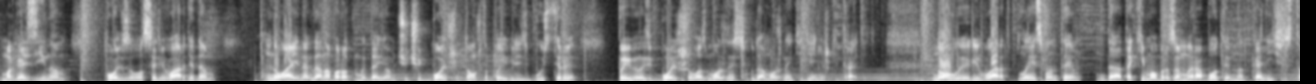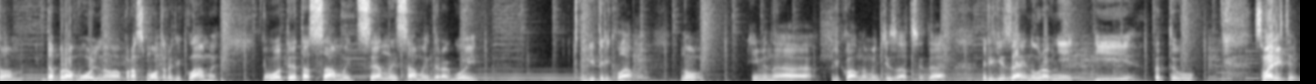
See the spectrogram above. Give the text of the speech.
магазином, пользовался ревардидом. Ну, а иногда, наоборот, мы даем чуть-чуть больше, потому что появились бустеры, появилось больше возможностей, куда можно эти денежки тратить. Новые ревард плейсменты, да, таким образом мы работаем над количеством добровольного просмотра рекламы. Вот, это самый ценный, самый дорогой вид рекламы. Ну, именно рекламной монетизации, да, редизайн уровней и ПТУ. Смотрите,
